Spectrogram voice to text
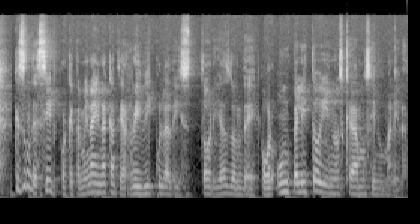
que es un decir, porque también hay una cantidad ridícula de historias donde por un pelito y nos quedamos sin humanidad.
